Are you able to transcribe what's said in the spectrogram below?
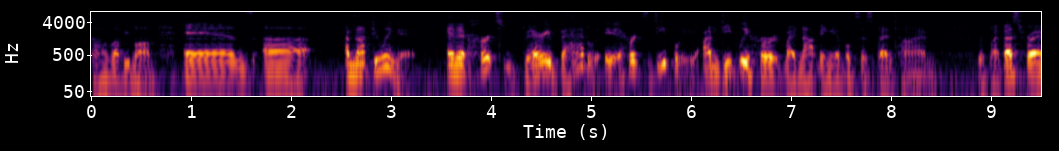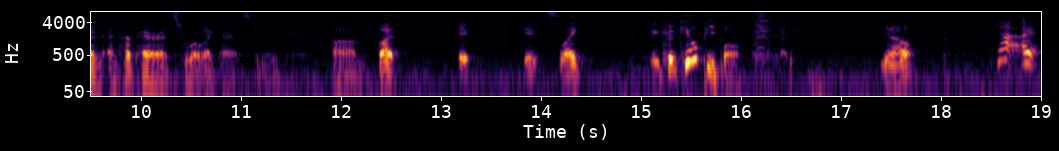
uh, love you, mom. And uh, I'm not doing it. And it hurts very badly. It hurts deeply. I'm deeply hurt by not being able to spend time with my best friend and her parents, who are like parents to me. Um, but it it's like it could kill people. you know? Yeah, I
